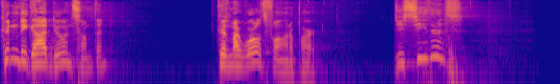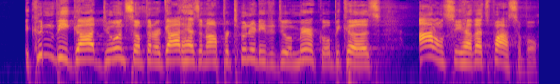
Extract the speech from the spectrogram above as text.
Couldn't be God doing something because my world's falling apart. Do you see this? It couldn't be God doing something or God has an opportunity to do a miracle because I don't see how that's possible.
